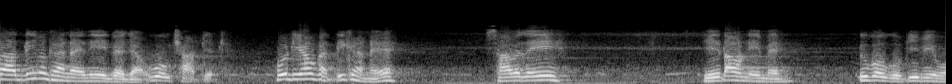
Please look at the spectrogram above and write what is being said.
ရာသိမခံနိုင်တဲ့အတွက်ကြောင့်ဥပုသ်ချပြစ်တယ်ဟိုတယောက်ကသိခံတယ်စာပါစေ ရေတောက်နေမယ်ဥပုသ်ကိုပြည့်ပြည့်ဝ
